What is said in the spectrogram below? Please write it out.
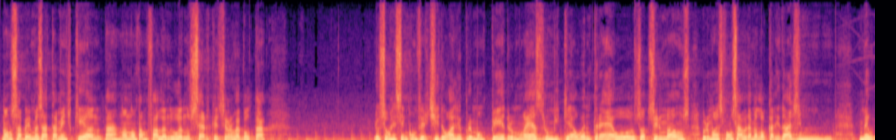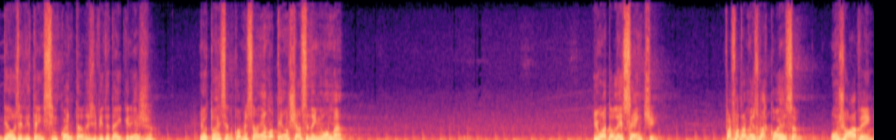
Nós não sabemos exatamente que ano, tá? Nós não estamos falando o ano certo que o Senhor vai voltar. Eu sou recém-convertido, eu olho para o irmão Pedro, o irmão Ezra, o Miguel, o André, os outros irmãos, o irmão responsável da minha localidade. Meu Deus, ele tem 50 anos de vida da igreja. Eu estou recém começando, eu não tenho chance nenhuma. E um adolescente vai falar a mesma coisa. Um jovem,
